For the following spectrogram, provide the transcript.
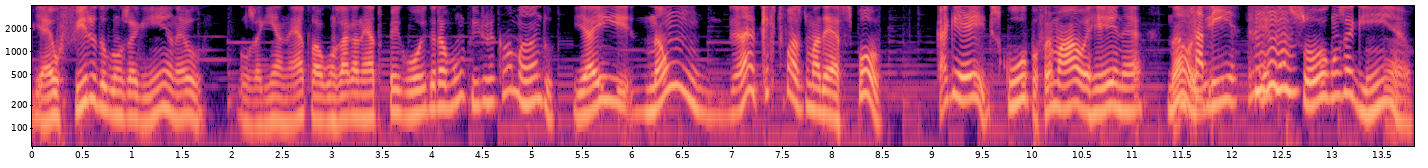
E aí o filho do Gonzaguinha, né, o Gonzaguinha Neto, lá, o Gonzaga Neto pegou e gravou um vídeo reclamando. E aí, não. É, o que, que tu faz numa dessas? Pô, caguei, desculpa, foi mal, errei, né? Não, ele- sabia. ele regaçou o Gonzaguinha,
